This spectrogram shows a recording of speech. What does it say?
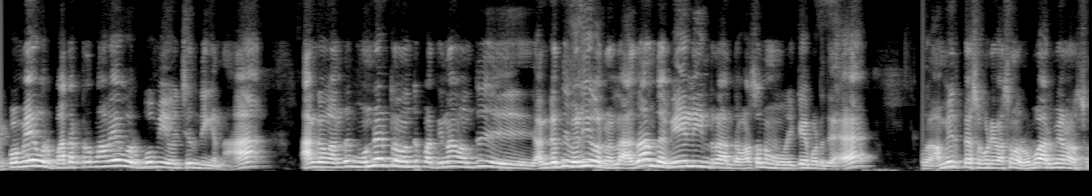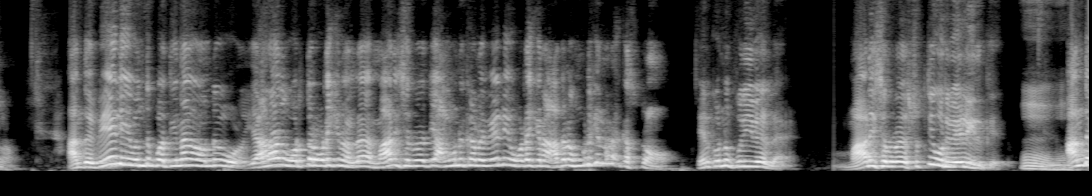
எப்போவுமே ஒரு பதற்றமாகவே ஒரு பூமியை வச்சுருந்தீங்கன்னா அங்கே வந்து முன்னேற்றம் வந்து பார்த்தீங்கன்னா வந்து அங்கேருந்து வெளியே வரணும்ல அதுதான் அந்த வேலின்ற அந்த வசனம் வைக்கப்படுது. அமீர் பேசக்கூடிய வசனம் ரொம்ப அருமையான வசனம். அந்த வேலியை வந்து பார்த்தீங்கன்னா வந்து யாராவது ஒருத்தர் உடைக்கணும்ல? மாரி செல்வராஜ் அவனுக்கான வேலியை உடைக்கிறான். அதில் உங்களுக்கு என்ன கஷ்டம்? எனக்கு ஒன்றும் புரியவே இல்லை. மாரி செல்வராஜ் சுற்றி ஒரு வேலி இருக்கு. அந்த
